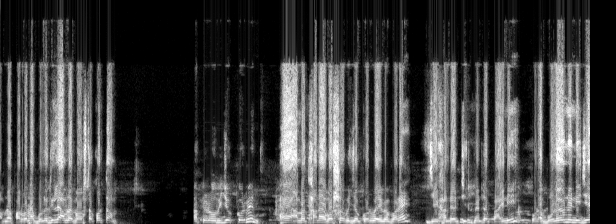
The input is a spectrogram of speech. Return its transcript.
আমরা পারব না বলে দিলে আমরা ব্যবস্থা করতাম। আপনারা অভিযোগ করবেন? হ্যাঁ আমরা থানায় অবশ্যই অভিযোগ করব এই ব্যাপারে। যেখানে ট্রিটমেন্টটা পাইনি ওরা বলেও নি নিজে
